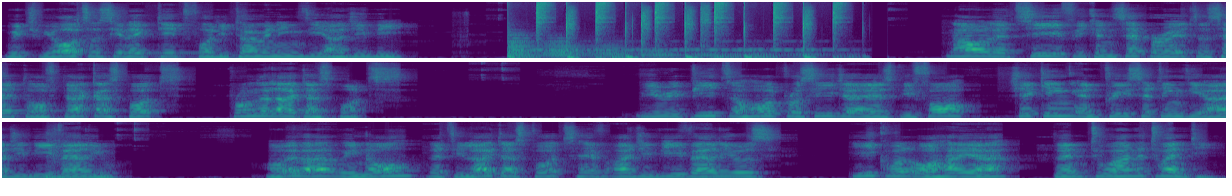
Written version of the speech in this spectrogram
which we also selected for determining the RGB. Now let's see if we can separate the set of darker spots from the lighter spots. We repeat the whole procedure as before, checking and presetting the RGB value. However, we know that the lighter spots have RGB values equal or higher then 220.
